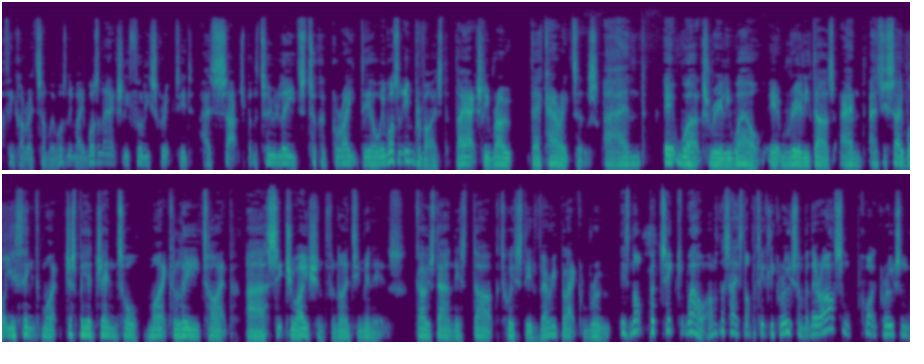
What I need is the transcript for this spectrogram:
I think i read somewhere wasn't it mate? It wasn't actually fully scripted as such but the two leads took a great deal. It wasn't improvised. They actually wrote their characters. And it works really well. It really does. And as you say, what you think might just be a gentle Mike Lee type uh, situation for 90 minutes goes down this dark, twisted, very black route is not particular. Well, I was going to say it's not particularly gruesome, but there are some quite gruesome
